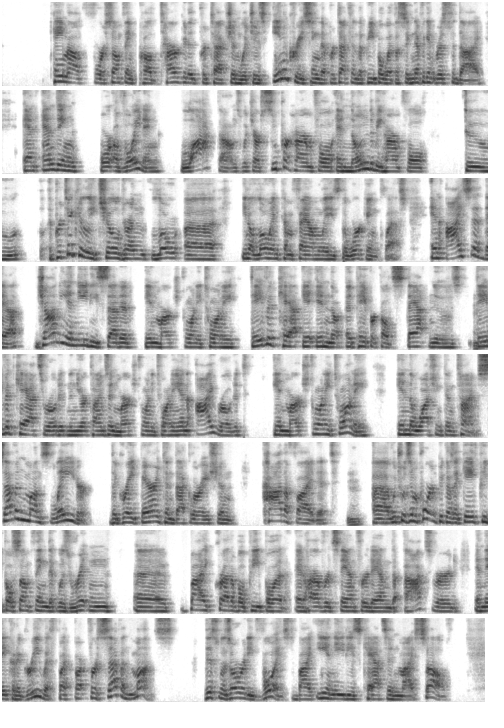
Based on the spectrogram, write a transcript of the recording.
came out for something called targeted protection, which is increasing the protection of the people with a significant risk to die and ending or avoiding lockdowns, which are super harmful and known to be harmful to particularly children, low, uh, you know, low income families, the working class. And I said that. John Ioannidis said it in March 2020. David Katz in the, a paper called Stat News. Mm-hmm. David Katz wrote it in the New York Times in March 2020, and I wrote it in March 2020 in the Washington Times. Seven months later, the Great Barrington Declaration codified it, mm-hmm. uh, which was important because it gave people something that was written uh, by credible people at, at Harvard, Stanford, and Oxford, and they could agree with. But, but for seven months, this was already voiced by Ioannidis, Katz, and myself.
